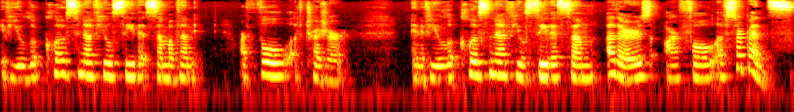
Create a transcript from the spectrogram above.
If you look close enough, you'll see that some of them are full of treasure and if you look close enough, you'll see that some others are full of serpents.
